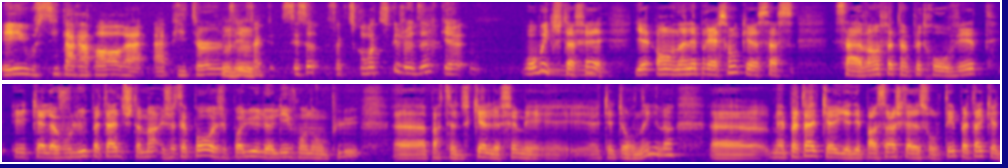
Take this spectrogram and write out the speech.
et aussi par rapport à, Peter. Mm-hmm. C'est ça. tu comprends tout ce que je veux dire? Que... Oui, oui, tout à fait. on a l'impression que ça, ça avance fait un peu trop vite et qu'elle a voulu peut-être justement, je sais pas, j'ai pas lu le livre moi non plus, euh, à partir duquel le film a été tourné là, euh, mais peut-être qu'il y a des passages qu'elle a sautés, peut-être que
